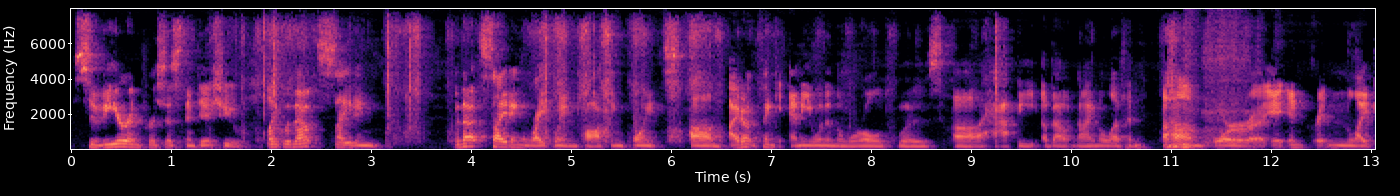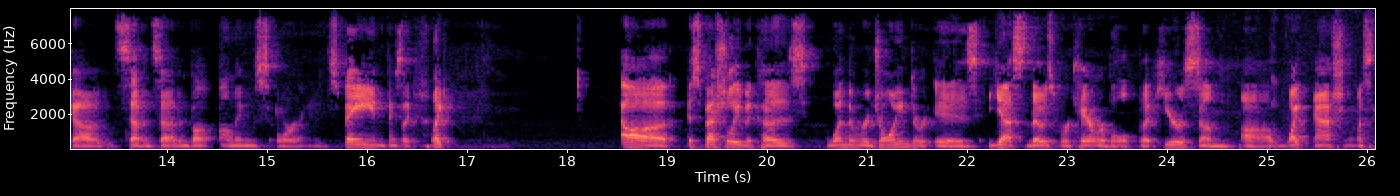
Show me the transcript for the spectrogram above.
severe and persistent issue. Like without citing without citing right wing talking points, um, I don't think anyone in the world was uh, happy about 9 11 um, or in Britain, like uh, 7 7 bombings, or in Spain, things like like. Uh, especially because when the rejoinder is, yes, those were terrible, but here's some uh, white nationalist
